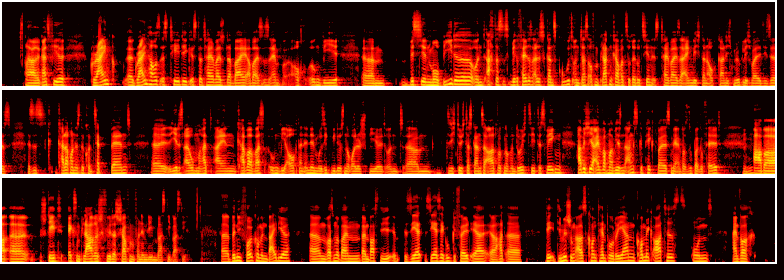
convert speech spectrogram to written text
Äh, ganz viel Grind, äh, Grindhouse-Ästhetik ist da teilweise dabei, aber es ist einfach auch irgendwie ähm, bisschen morbide und ach, das ist, mir gefällt das alles ganz gut und das auf dem Plattencover zu reduzieren ist teilweise eigentlich dann auch gar nicht möglich, weil dieses, es ist, Calaron ist eine Konzeptband, äh, jedes Album hat ein Cover, was irgendwie auch dann in den Musikvideos eine Rolle spielt und ähm, sich durch das ganze Artwork noch hindurchzieht. Deswegen habe ich hier einfach mal Wir sind Angst gepickt, weil es mir einfach super gefällt. Mhm. Aber äh, steht exemplarisch für das Schaffen von dem lieben Basti Basti. Äh, bin ich vollkommen bei dir. Ähm, was mir beim, beim Basti sehr, sehr, sehr gut gefällt, er, er hat äh, die, die Mischung aus kontemporären Comic-Artists und einfach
